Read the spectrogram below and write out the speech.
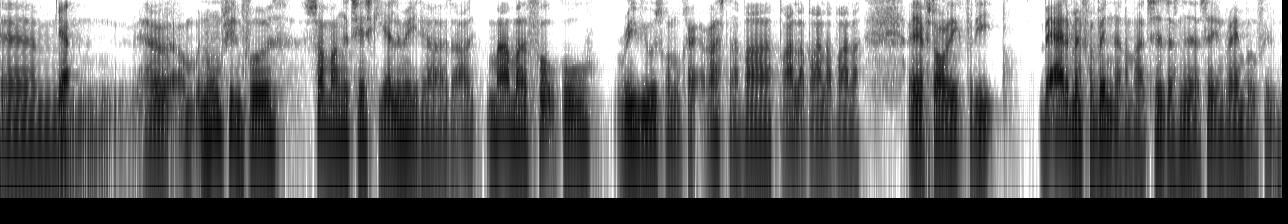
Øh, Ja. Har om nogen film fået så mange tæsk i alle medier, og der er meget, meget få gode reviews rundt omkring. Resten er bare braller, braller, braller. Og jeg forstår det ikke, fordi hvad er det, man forventer, når man sidder ned og ser en Rambo-film?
